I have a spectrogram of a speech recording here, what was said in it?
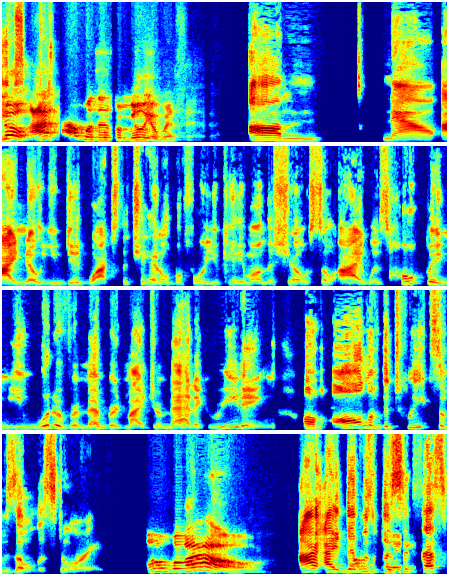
no, I, I wasn't familiar with it. Um, now I know you did watch the channel before you came on the show, so I was hoping you would have remembered my dramatic reading of all of the tweets of Zola's story. Oh wow! I, I that was a success.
